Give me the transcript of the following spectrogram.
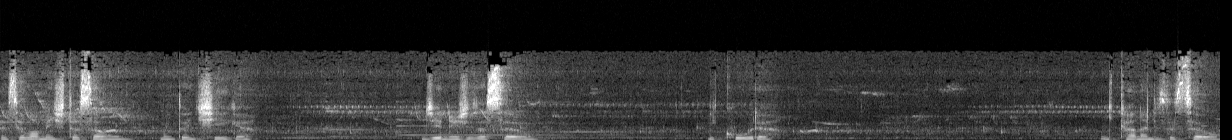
Essa é uma meditação muito antiga de energização e cura e canalização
